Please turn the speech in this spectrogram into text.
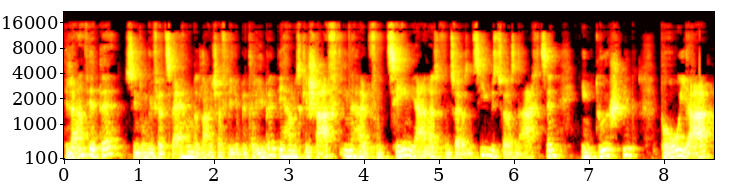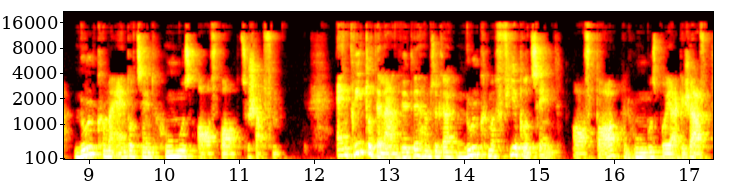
Die Landwirte sind ungefähr 200 landschaftliche Betriebe, die haben es geschafft, innerhalb von zehn Jahren, also von 2007 bis 2018, im Durchschnitt pro Jahr 0,1% Humusaufbau zu schaffen. Ein Drittel der Landwirte haben sogar 0,4% Aufbau an Humus pro Jahr geschafft.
